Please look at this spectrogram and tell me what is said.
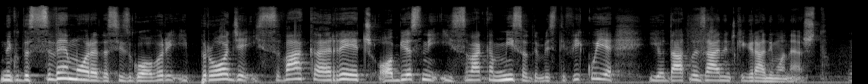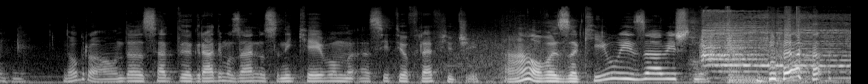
nego da sve mora da se izgovori i prođe i svaka reč objasni i svaka misla demistifikuje i odatle zajednički gradimo nešto. Mm -hmm. Dobro, a onda sad gradimo zajedno sa Nick Cave-om City of Refugee. A, ovo je za Kiju i za Višnju.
